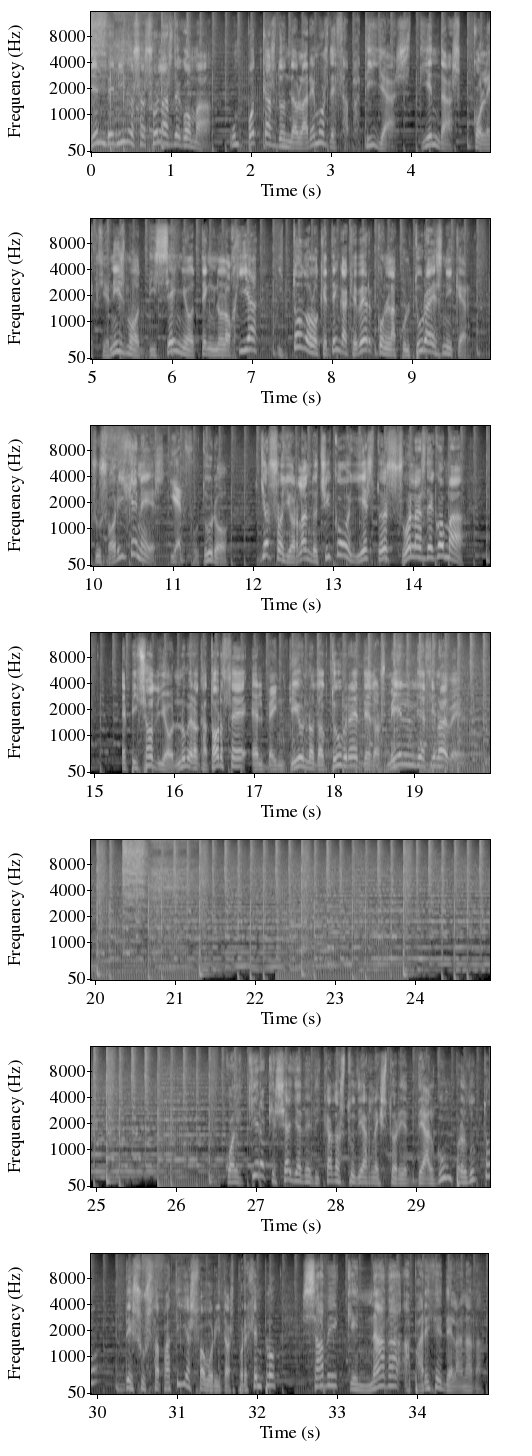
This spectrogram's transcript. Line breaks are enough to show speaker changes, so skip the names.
Bienvenidos a Suelas de Goma, un podcast donde hablaremos de zapatillas, tiendas, coleccionismo, diseño, tecnología y todo lo que tenga que ver con la cultura sneaker, sus orígenes y el futuro. Yo soy Orlando Chico y esto es Suelas de Goma, episodio número 14, el 21 de octubre de 2019. Cualquiera que se haya dedicado a estudiar la historia de algún producto, de sus zapatillas favoritas, por ejemplo, sabe que nada aparece de la nada.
